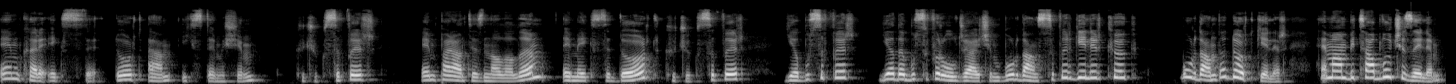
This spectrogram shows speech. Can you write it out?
m kare eksi 4m x demişim. Küçük 0. m parantezini alalım. m eksi 4 küçük 0. Ya bu 0 ya da bu 0 olacağı için buradan 0 gelir kök. Buradan da 4 gelir. Hemen bir tablo çizelim.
